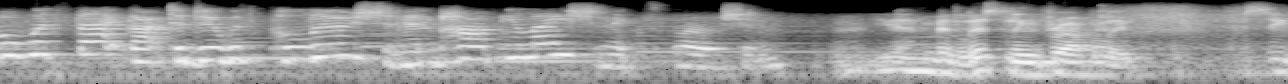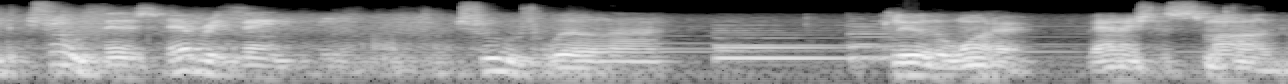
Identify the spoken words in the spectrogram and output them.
Well, what's that got to do with pollution and population explosion? You haven't been listening properly. See, the truth is everything. The truth will uh, clear the water, banish the smog,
